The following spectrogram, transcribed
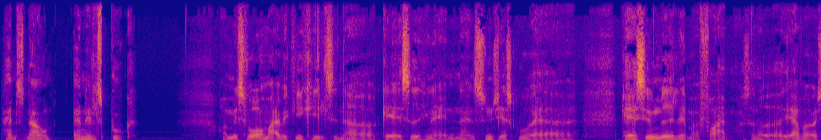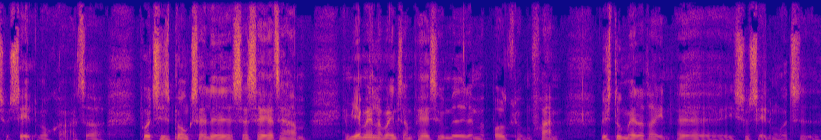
Hans navn er Niels Buk. Og min svor og mig, vi gik hele tiden og gassede hinanden. Han synes, jeg skulle være passiv medlem af frem og sådan noget. Og jeg var jo socialdemokrat, så på et tidspunkt så, så sagde jeg til ham, at jeg melder mig ind som passiv medlem af Boldklubben Frem, hvis du melder dig ind øh, i Socialdemokratiet.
